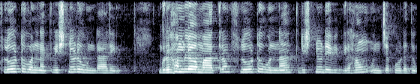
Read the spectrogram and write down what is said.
ఫ్లూటు ఉన్న కృష్ణుడు ఉండాలి. గృహంలో మాత్రం ఫ్లూటు ఉన్న కృష్ణుడి విగ్రహం ఉంచకూడదు.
